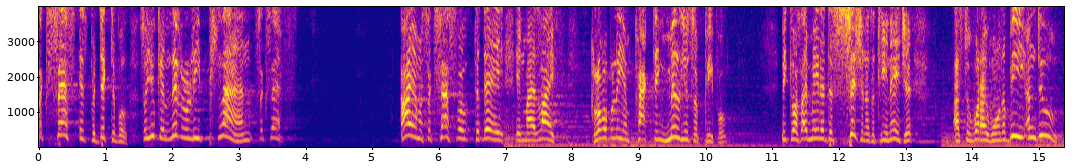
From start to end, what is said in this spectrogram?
Success is predictable, so you can literally plan success. I am a successful today in my life, globally impacting millions of people because I made a decision as a teenager as to what I want to be and do.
